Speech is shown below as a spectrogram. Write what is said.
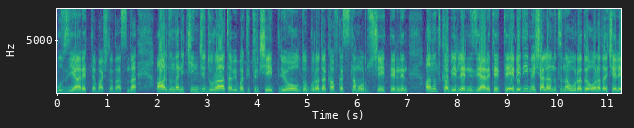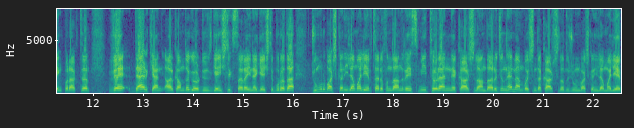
bu ziyaretle başladı aslında. Ardından ikinci durağı tabii Bakü Türk şehitliği oldu. Burada Kafkas İslam Ordusu şehitlerinin anıt kabirlerini ziyaret etti. Ebedi Meşal anıtına uğradı. Orada çelenk bıraktı ve derken arkamda gördüğünüz Gençlik Sarayı'na geçti. Burada Cumhurbaşkanı İlham Aliyev tarafından resmi törenle karşılandı. Aracının hemen başında karşıladı Cumhurbaşkanı İlham Aliyev.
